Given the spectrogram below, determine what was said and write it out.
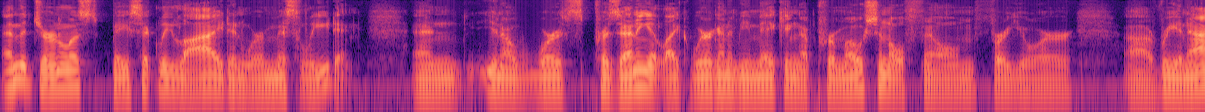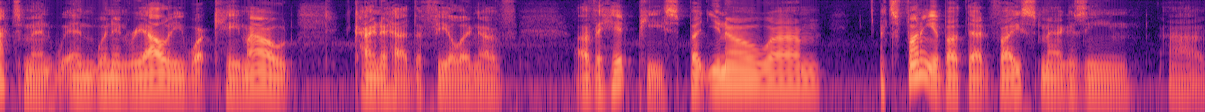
and the journalists basically lied and were misleading. And, you know, we're presenting it like we're going to be making a promotional film for your uh, reenactment, and when in reality, what came out kind of had the feeling of, of a hit piece. But, you know, um, it's funny about that Vice magazine, uh,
